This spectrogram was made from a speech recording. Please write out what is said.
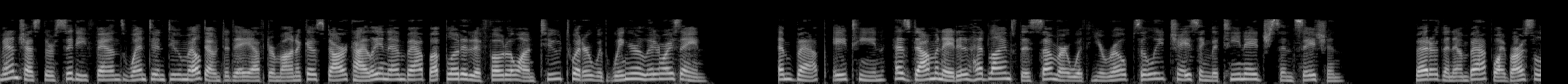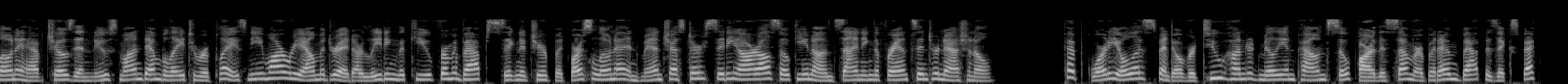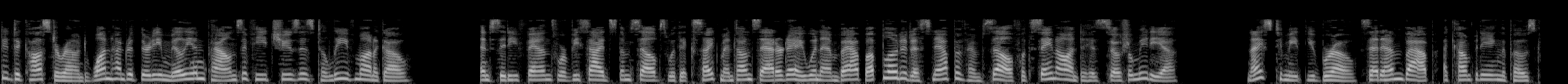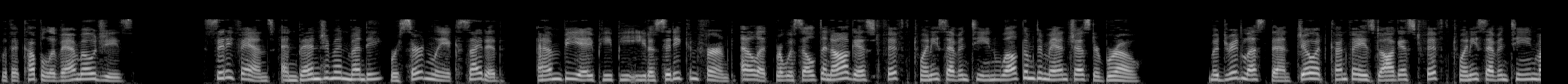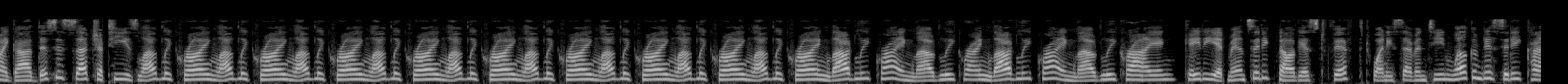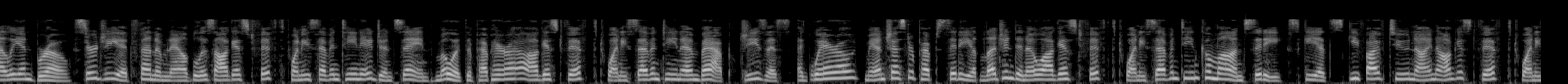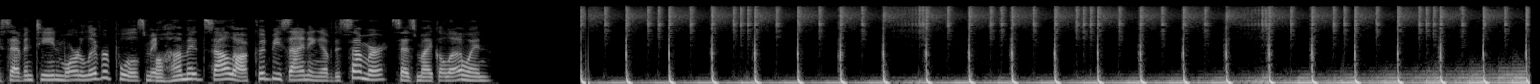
Manchester City fans went into meltdown today after Monaco star Kylian Mbappe uploaded a photo onto Twitter with winger Leroy Sane. Mbappe, 18, has dominated headlines this summer with Europe's elite chasing the teenage sensation. Better than Mbappe why Barcelona have chosen Ousmane Dembele to replace Neymar Real Madrid are leading the queue for Mbappe's signature but Barcelona and Manchester City are also keen on signing the France international. Pep Guardiola has spent over £200 million so far this summer but Mbappe is expected to cost around £130 million if he chooses to leave Monaco. And City fans were besides themselves with excitement on Saturday when Mbappe uploaded a snap of himself with Sane onto his social media. Nice to meet you bro, said Mbappe, accompanying the post with a couple of emojis. City fans, and Benjamin Mendy, were certainly excited. MBA PPE to City confirmed, Ellet Etbra was sold August 5, 2017. Welcome to Manchester, bro. Madrid less than, Joet Confazed August 5, 2017 My god this is such a tease loudly crying loudly crying loudly crying loudly crying loudly crying loudly crying loudly crying loudly crying loudly crying loudly crying loudly crying loudly crying loudly crying Katie at Man City August 5, 2017 Welcome to City Kylian Bro Sergi at Phenomenal Bliss August 5, 2017 Agent Saint Mo at the Pepera August 5, 2017 Mbappe Jesus Aguero Manchester Pep City at Legend in O August 5, 2017 Come on City, Ski at Ski 529 August 5, 2017 More Liverpool's Mohamed Salah could be signing of the summer, says Michael Owen.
